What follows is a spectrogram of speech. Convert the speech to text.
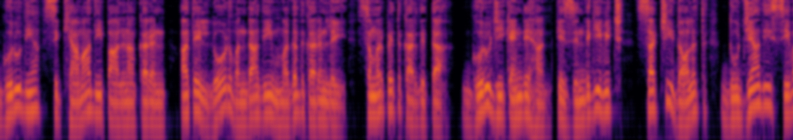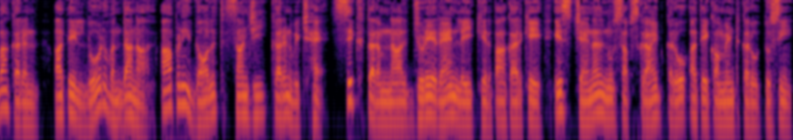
ਗੁਰੂ ਦੀਆਂ ਸਿੱਖਿਆਵਾਂ ਦੀ ਪਾਲਣਾ ਕਰਨ ਅਤੇ ਲੋੜਵੰਦਾਂ ਦੀ ਮਦਦ ਕਰਨ ਲਈ ਸਮਰਪਿਤ ਕਰ ਦਿੱਤਾ। ਗੁਰੂ ਜੀ ਕਹਿੰਦੇ ਹਨ ਕਿ ਜ਼ਿੰਦਗੀ ਵਿੱਚ ਸੱਚੀ ਦੌਲਤ ਦੂਜਿਆਂ ਦੀ ਸੇਵਾ ਕਰਨ ਅਤੇ ਲੋੜਵੰਦਾਂ ਨਾਲ ਆਪਣੀ ਦੌਲਤ ਸਾਂਝੀ ਕਰਨ ਵਿੱਚ ਹੈ। ਸਿੱਖ ਧਰਮ ਨਾਲ ਜੁੜੇ ਰਹਿਣ ਲਈ ਕਿਰਪਾ ਕਰਕੇ ਇਸ ਚੈਨਲ ਨੂੰ ਸਬਸਕ੍ਰਾਈਬ ਕਰੋ ਅਤੇ ਕਮੈਂਟ ਕਰੋ। ਤੁਸੀਂ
